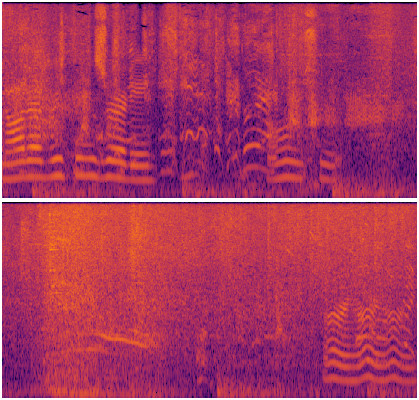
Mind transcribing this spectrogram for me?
Not everything's ready. Oh shoot. Hurry, hurry, hurry.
